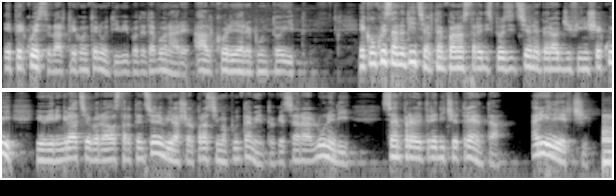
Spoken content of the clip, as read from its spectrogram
e per questo ed altri contenuti vi potete abbonare al Corriere.it. E con questa notizia il tempo a nostra disposizione per oggi finisce qui. Io vi ringrazio per la vostra attenzione e vi lascio al prossimo appuntamento che sarà lunedì, sempre alle 13.30. Arrivederci.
